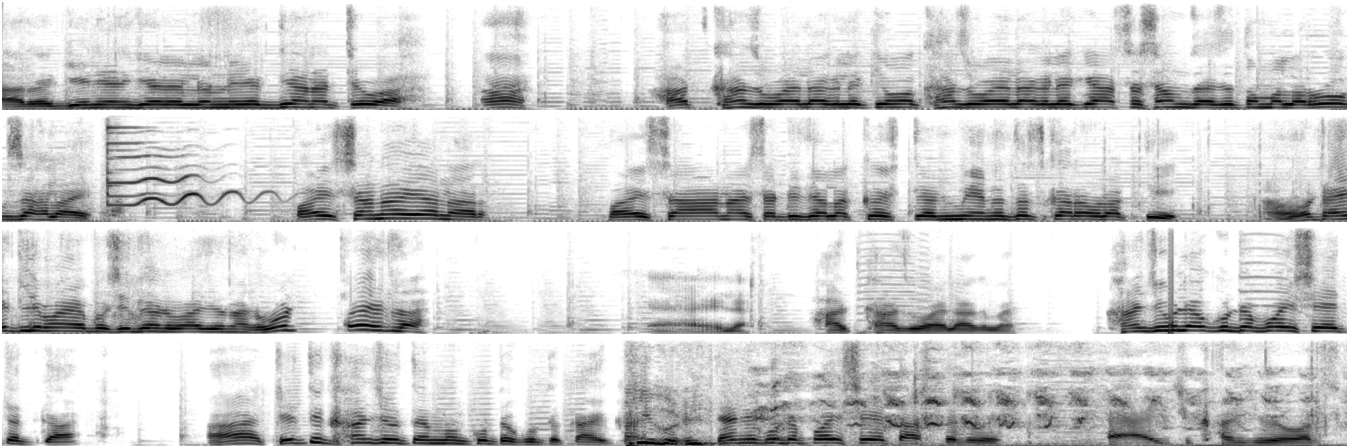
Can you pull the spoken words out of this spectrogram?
अरे गेल्याने गेलेलं नाही एक ध्यानात ठेवा. हा. हात खांजवायला लागले किंवा खांजवायला लागले की असं समजायचं तुम्हाला रोग झालाय. पैसा नाही येणार. पैसा आणण्यासाठी त्याला कष्ट आणि मेहनतच करावं लागते. उठ ऐकली माझ्यापाशी दंडबाजी नका. उठ ऐकला यायला. हात खाजवायला लागलाय. खांजवल्या कुठे पैसे येतात का? हा किती खांजवते मग कुठं कुठं काय काय त्याने कुठे पैसे येत असतात आईची वर्ष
